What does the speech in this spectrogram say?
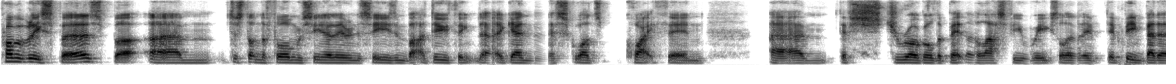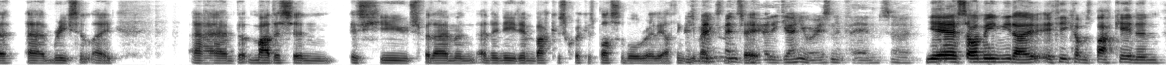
Probably Spurs, but um, just on the form we've seen earlier in the season. But I do think that again, their squad's quite thin. Um, they've struggled a bit the last few weeks, although they've, they've been better um, recently. Um, but Maddison is huge for them, and, and they need him back as quick as possible. Really, I think it's he makes meant to be early January, isn't it, for him? So yeah, so I mean, you know, if he comes back in and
